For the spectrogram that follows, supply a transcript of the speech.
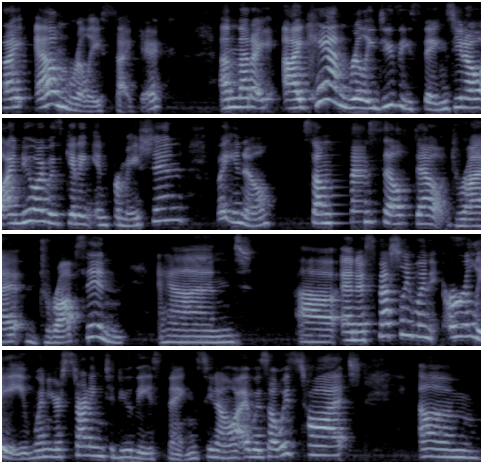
I am really psychic and that I I can really do these things. You know, I knew I was getting information, but you know, sometimes self-doubt dry, drops in and uh, and especially when early when you're starting to do these things you know i was always taught um,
